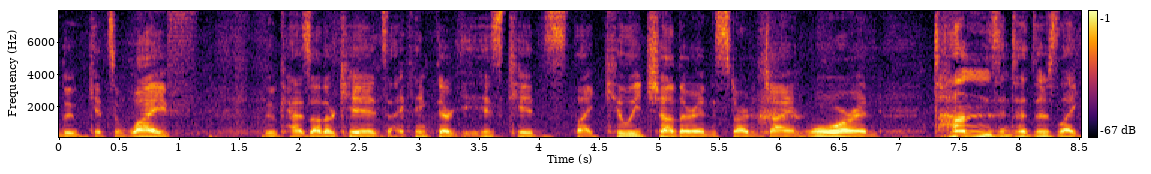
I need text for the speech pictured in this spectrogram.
luke gets a wife Luke has other kids. I think they're his kids like kill each other and start a giant war and tons and tons. There's like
